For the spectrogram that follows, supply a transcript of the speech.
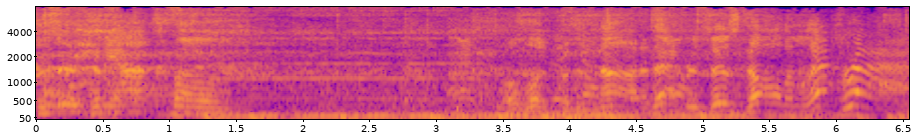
to move to the outpost. We'll look for the nod of that resist all and let's ride.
